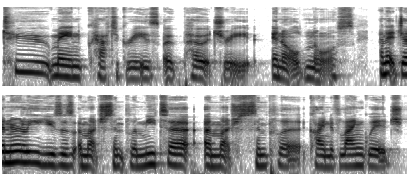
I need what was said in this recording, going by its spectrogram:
two main categories of poetry in Old Norse, and it generally uses a much simpler meter, a much simpler kind of language,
